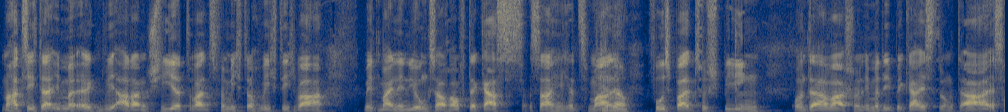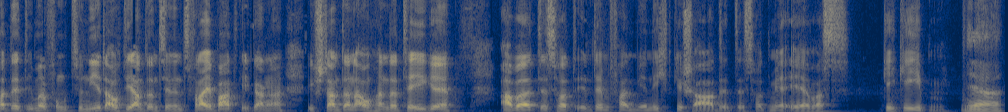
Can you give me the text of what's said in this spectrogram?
man hat sich da immer irgendwie arrangiert, weil es für mich doch wichtig war, mit meinen Jungs auch auf der Gas, sage ich jetzt mal, genau. Fußball zu spielen. Und da war schon immer die Begeisterung da. Es hat nicht immer funktioniert. Auch die anderen sind ins Freibad gegangen. Ich stand dann auch an der Theke. Aber das hat in dem Fall mir nicht geschadet. Das hat mir eher was gegeben. Ja,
